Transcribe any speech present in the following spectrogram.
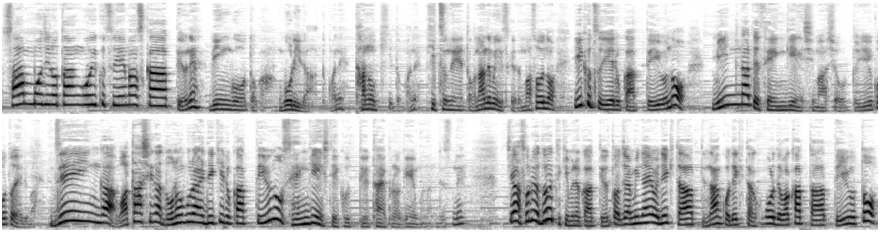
3文字の単語いくつ言えますかっていうね、リンゴとか、ゴリラとかね、タヌキとかね、キツネとか何でもいいんですけど、まあそういうのをいくつ言えるかっていうのをみんなで宣言しましょうということをやります。全員が私がどのぐらいできるかっていうのを宣言していくっていうタイプのゲームなんですね。じゃあそれはどうやって決めるかっていうと、じゃあみんな用意できたって何個できた心で分かったっていうと、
